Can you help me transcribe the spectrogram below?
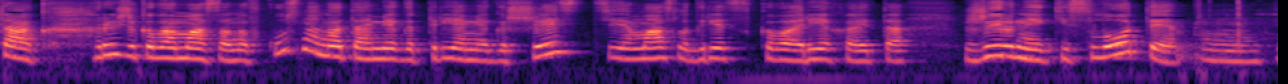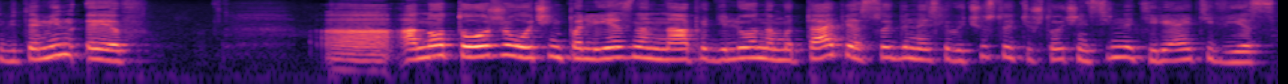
Так, рыжиковое масло, оно вкусное, но это омега-3, омега-6. Масло грецкого ореха – это жирные кислоты, витамин F. А, оно тоже очень полезно на определенном этапе, особенно если вы чувствуете, что очень сильно теряете вес.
